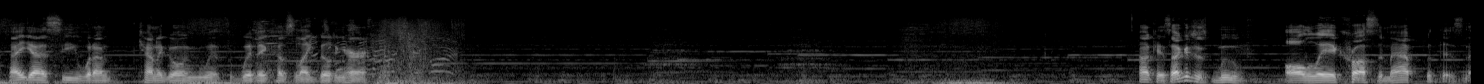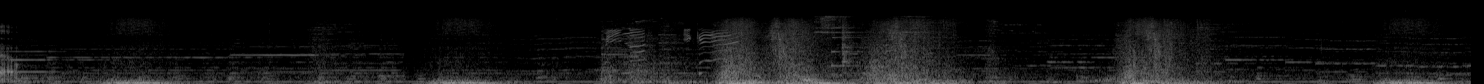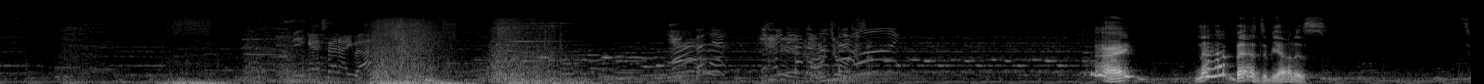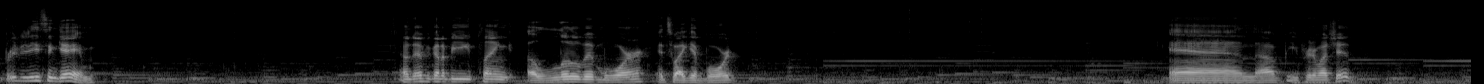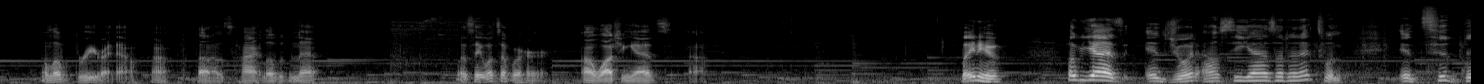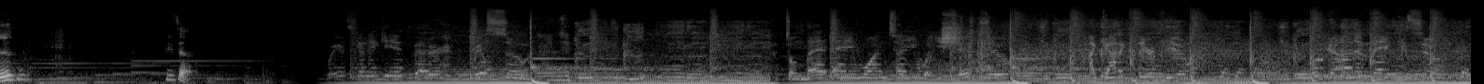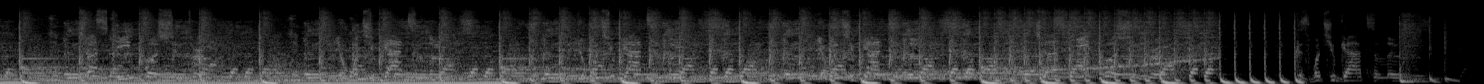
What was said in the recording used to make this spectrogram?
Now you guys see what I'm kind of going with when it comes to like building her. Okay, so I could just move all the way across the map with this now. Honest. It's a pretty decent game. I'm definitely gonna be playing a little bit more until I get bored. And that'll be pretty much it. I'm level 3 right now. Oh, thought I was higher level than that. Let's say, what's up with her? Oh, watching ads. Oh. But anywho, hope you guys enjoyed. I'll see you guys on the next one. Until then, peace out. Don't let anyone tell you what you should do. I got a clear view. We're gonna make it soon. Just keep pushing through. You're what you got to lose. You're what you got to lose. You're what you got to lose. Cause what you got to lose.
